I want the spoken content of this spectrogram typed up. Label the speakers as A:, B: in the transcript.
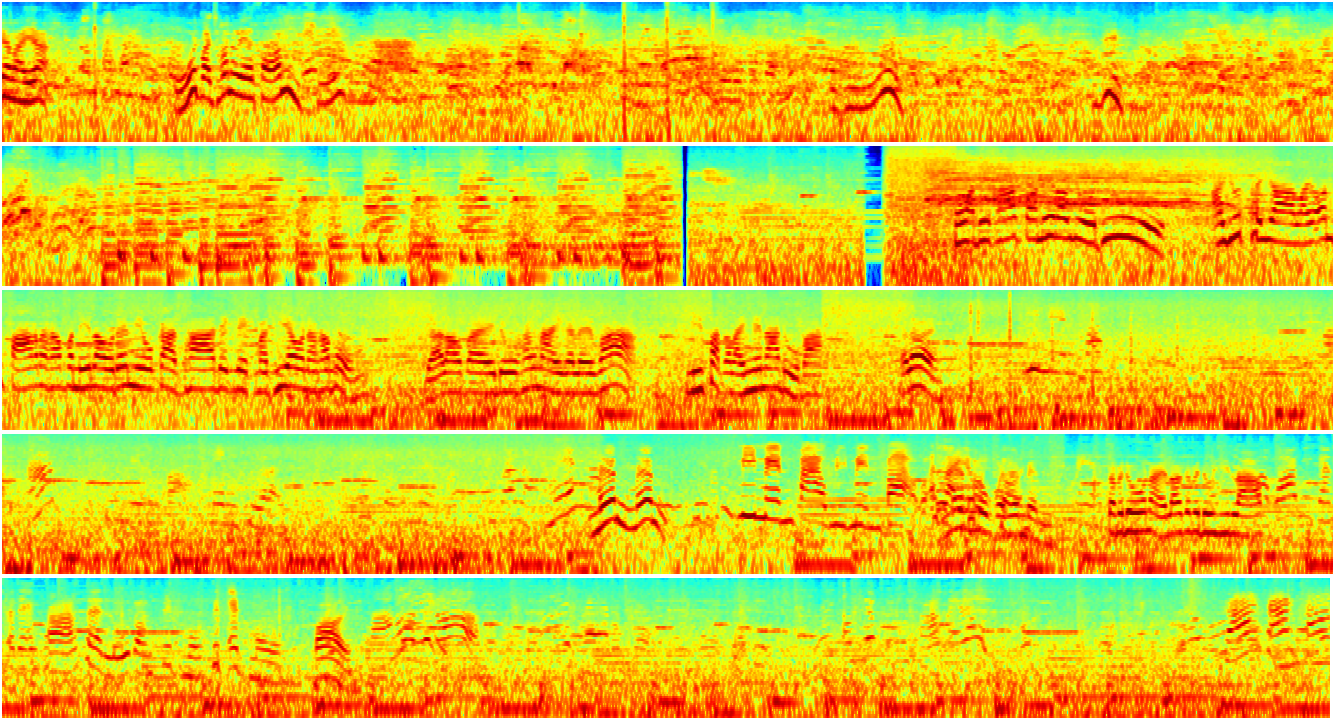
A: นี่อะไรอะโอ้ยปลาช่อนอเมซอนนี่โอ้โหดิสวัสดีครับ ตอนนี้เราอยู่ที่ อยุธยาไลออนพาร์คนะครับ วันนี้เราได้มีโอกาสพาเด็กๆมาเที่ยวนะครับผม เดี๋ยวเราไปดูข้างในกันเลยว่า มีสัตว์อะไรให้น่าดูบ้างไปเลย
B: มีเมนปะอะมีเมนปะเมนคืออะไรเมน
A: เม่นเม่น
B: มีเมนเปล่ามีเมนเปล่าอะไร
A: เม่นลูกไปได้เม่นจะไปดูไหนเราจะไปดูยีราฟ
B: บอกว่ามีการ แสดงช้างแสนรู้ตอน 10โมง11โมง
A: ป้าย
B: ช้างก่อนเลยค่ะเขาเรียกไปดูช้างแล้ว ช้างช้างช้าง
